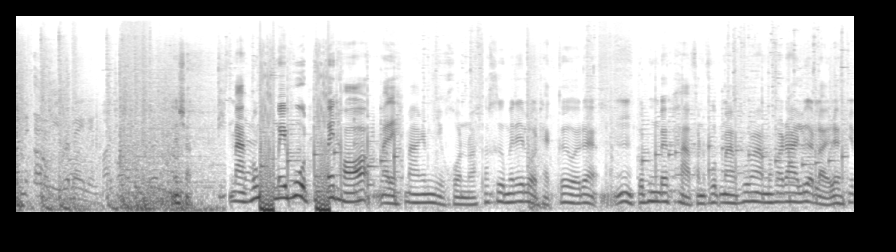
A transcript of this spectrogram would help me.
One enemy remaining. ไม่ใช่ มาพวกมึงไม่พูดไม่ท้อมาดิมากันกี่คนวะแล้วคือไม่ได้โหลดแท็กเกอร์ไว้ด้วยอืมกูเพิ่งไปผ่าฟันฟุตมาพูดมาไม่ค่อยได้เลือดไหลเลยไม่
